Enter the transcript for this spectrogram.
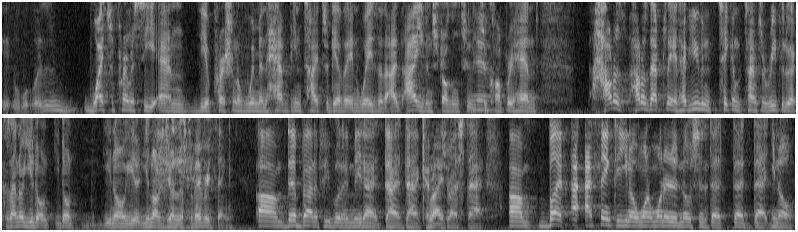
white supremacy and the oppression of women have been tied together in ways that I, I even struggle to, to comprehend. How does how does that play? And have you even taken the time to read through that? Because I know you don't you don't you know you're, you're not a journalist of everything. Um, there are better people than me that that, that can Right. address that. Um, but I, I think you know one, one of the notions that, that that you know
